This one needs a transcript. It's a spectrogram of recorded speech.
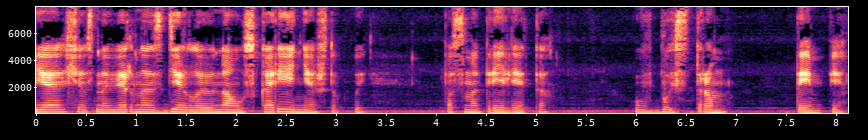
Я сейчас, наверное, сделаю на ускорение, чтобы вы посмотрели это в быстром темпе.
